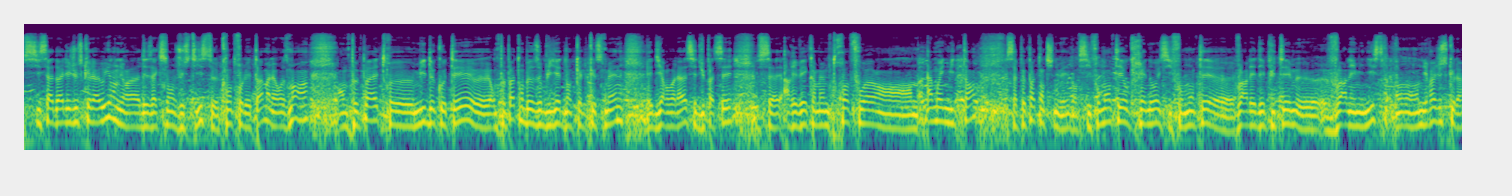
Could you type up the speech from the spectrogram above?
Si ça doit aller jusque là, oui, on aura des actions en justice contre l'État, malheureusement. Hein. On ne peut pas être euh, mis de côté. On ne peut pas tomber aux oubliettes dans quelques semaines et dire voilà, c'est du passé. C'est arrivé quand même trois fois en un mois et demi de temps. Ça peut pas continuer. Donc s'il faut monter au créneau et s'il faut monter euh, voir les députés, euh, voir les ministres, on, ira jusque-là.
